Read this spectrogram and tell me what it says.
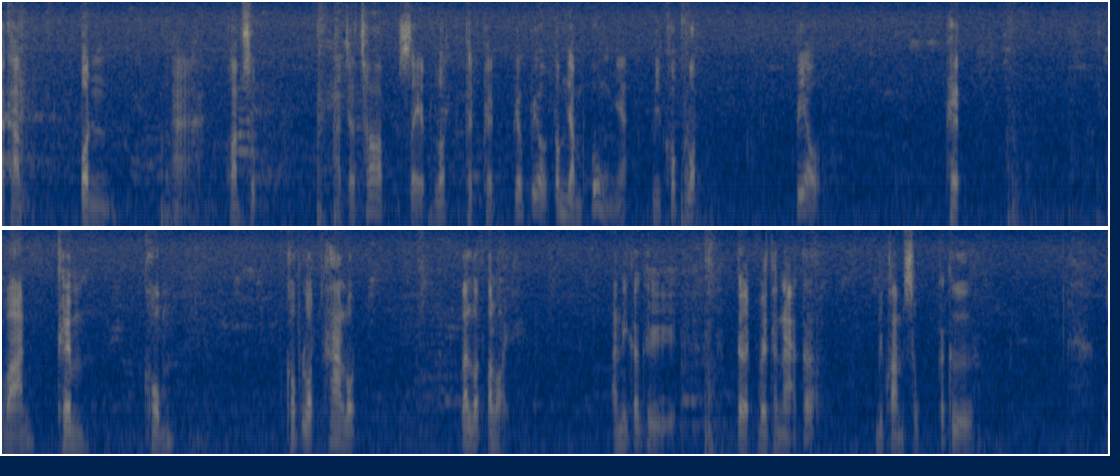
นะครับปน ความสุข อาจจะชอบเสพรสเผ็ดเผ็ดๆเปรี้ยวๆ ต้มยำกุ้งเงี้ยมีครบรสเปรี้ยว เผ็ด หวาน เค็ม ขม ครบรสห้ารสและรสอร่อย อันนี้ก็คือเกิดเวทนาก็มีความสุขก็คืออ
